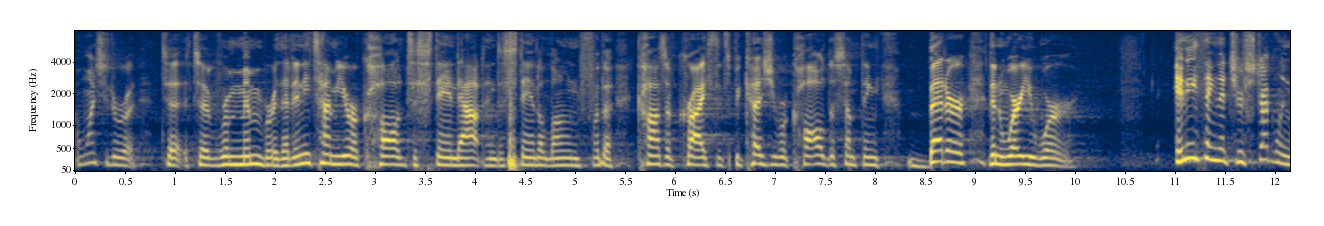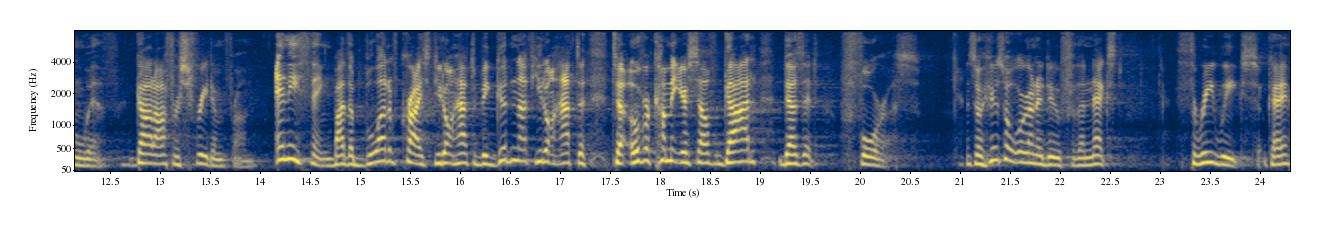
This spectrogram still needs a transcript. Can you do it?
I want you to, re, to, to remember that anytime you are called to stand out and to stand alone for the cause of Christ, it's because you were called to something better than where you were. Anything that you're struggling with, God offers freedom from. Anything by the blood of Christ. You don't have to be good enough. You don't have to, to overcome it yourself. God does it for us. And so here's what we're going to do for the next three weeks, okay?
